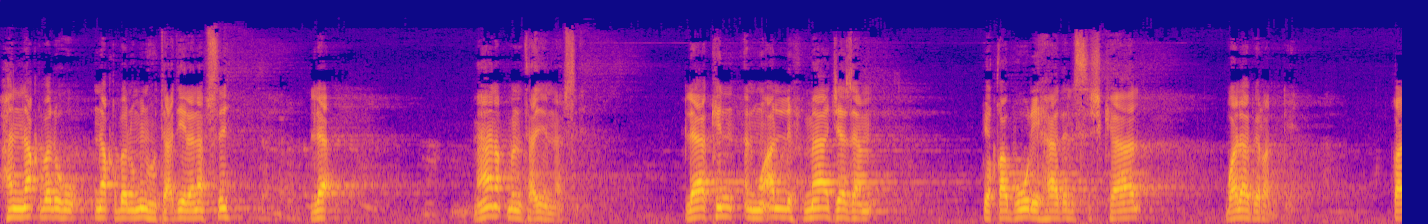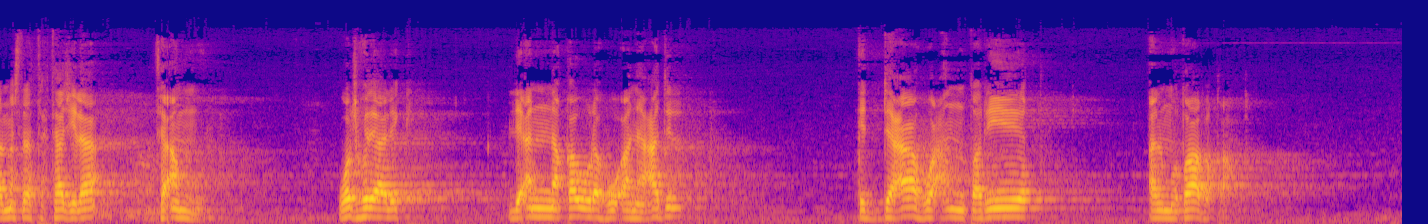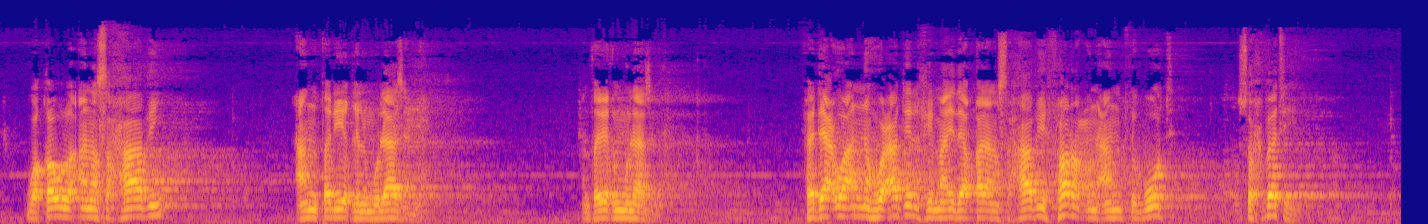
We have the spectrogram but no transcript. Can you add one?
هل نقبله نقبل منه تعديل نفسه؟ لا. ما نقبل تعديل نفسه. لكن المؤلف ما جزم بقبول هذا الاستشكال ولا برده. قال المسألة تحتاج إلى تأمل. وجه ذلك لأن قوله أنا عدل ادعاه عن طريق المطابقة. وقول أنا صحابي عن طريق الملازمة عن طريق الملازمة. فدعوى أنه عدل فيما إذا قال أنا صحابي فرع عن ثبوت صحبته.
